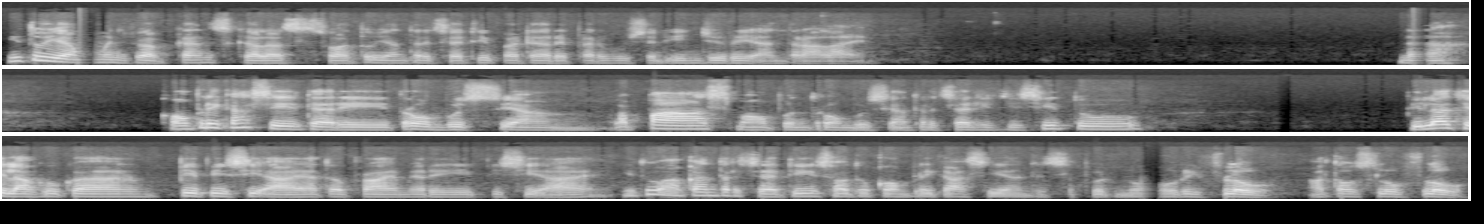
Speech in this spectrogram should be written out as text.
Itu yang menyebabkan segala sesuatu yang terjadi pada reperfusion injury antara lain. Nah, komplikasi dari trombus yang lepas maupun trombus yang terjadi di situ Bila dilakukan PPCI atau primary PCI, itu akan terjadi suatu komplikasi yang disebut no reflow atau slow flow.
